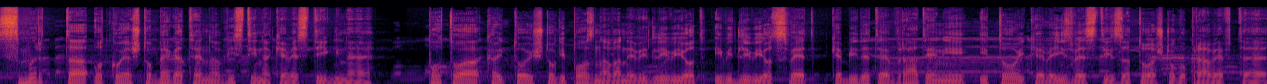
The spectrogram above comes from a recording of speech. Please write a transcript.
смртта од која што бегате на вистина ке ве стигне. Потоа, кај тој што ги познава невидливиот и видливиот свет, ке бидете вратени и тој ке ве извести за тоа што го правевте.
